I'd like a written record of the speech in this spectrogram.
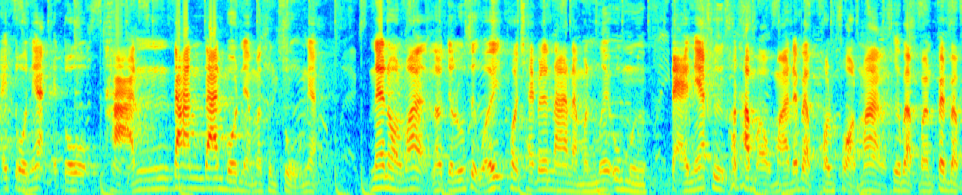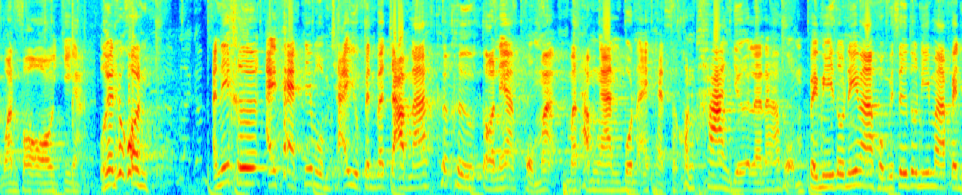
ไอ้ตัวเนี้ยไอ้ตัวฐานด้านด้านบนเนี่ยมันสูงๆเนี่ยแน่นอนว่าเราจะรู้สึกว่าเฮ้ยพอใช้ไปนานๆนะมันเมื่อยอุ้มมือ แต่อันเนี้ยคือเขาทำออกมาได้แบบคอนฟอร์ตมากคือแบบมันเป็นแบบ one for all จริงๆอะโอเคทุกคน อันนี้คือ iPad ที่ผมใช้อยู่เป็นประจำนะ ก็คือตอนนี้ผมอะมาทำงานบน iPad ซะค่อนข้างเยอะแล้วนะครับผม ไปมีตัวนี้มาผมไปซื้อตัวนี้มาเป็น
